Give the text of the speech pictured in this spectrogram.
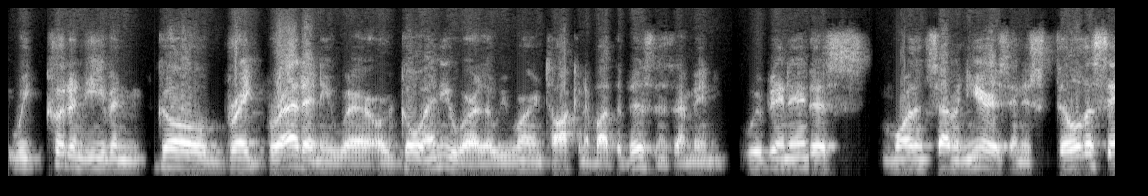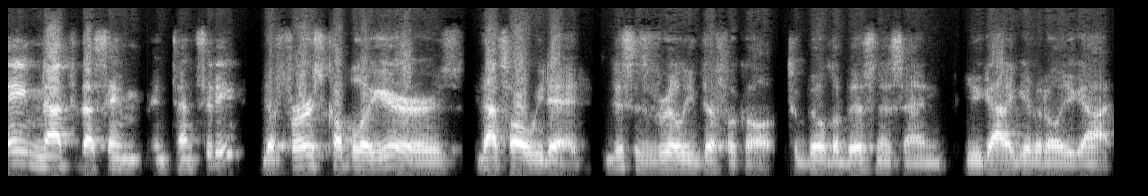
we couldn't even go break bread anywhere or go anywhere that we weren't talking about the business. I mean, we've been in this more than seven years and it's still the same, not to that same intensity. The first couple of years, that's all we did. This is really difficult to build a business and you got to give it all you got.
